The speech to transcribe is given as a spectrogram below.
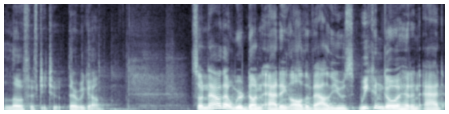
low 52. There we go. So now that we're done adding all the values, we can go ahead and add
